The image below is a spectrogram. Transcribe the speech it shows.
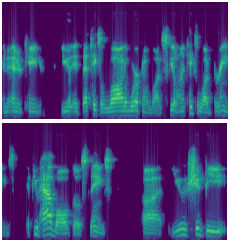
and an entertainer, you it, that takes a lot of work and a lot of skill, and it takes a lot of brains. If you have all those things, uh, you should be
